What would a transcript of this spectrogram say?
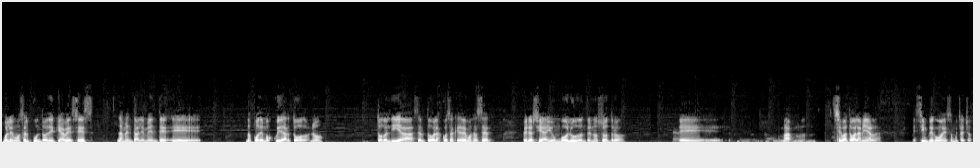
volvemos al punto de que a veces, lamentablemente, eh, nos podemos cuidar todos, ¿no? Todo el día hacer todas las cosas que debemos hacer. Pero si hay un boludo entre nosotros, eh, se va toda la mierda. Es simple como eso, muchachos.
